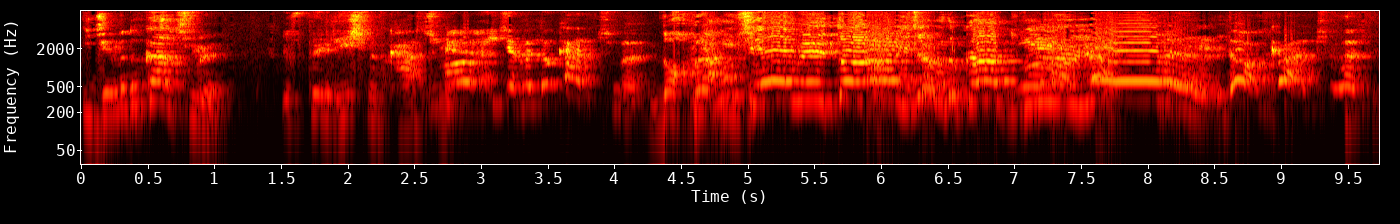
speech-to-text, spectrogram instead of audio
idziemy do karczmy. Już byliśmy w karczmie. No, idziemy do karczmy. Dobra, idziemy, to, idziemy do karczmy. Jej! Do karczmy.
